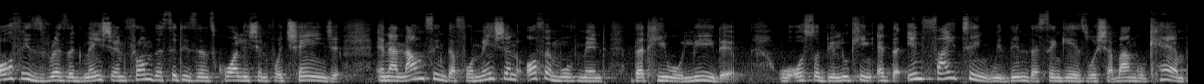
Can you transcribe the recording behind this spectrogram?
of his resignation from the Citizens Coalition for Change and announcing the formation of a movement that he will lead. We'll also be looking at the infighting within the Sengezo Tshabangu camp.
